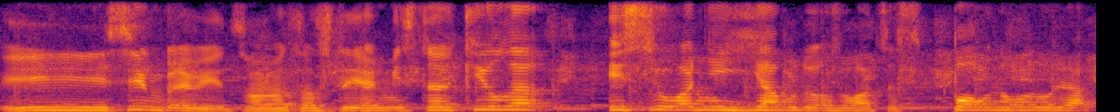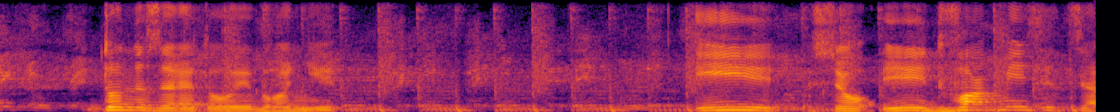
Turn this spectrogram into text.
І всім привіт! З вами завжди я містер Кіллер. І сьогодні я буду розвиватися з повного нуля до незаретової броні. І, все, і два місяці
